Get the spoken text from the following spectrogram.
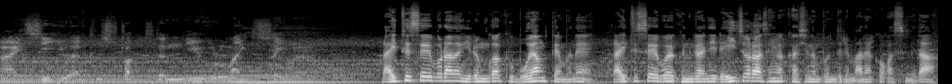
I see you have constructed a new lightsaber. 라이트 세이버라는 이름과 그 모양 때문에 라이트 세이버의 근간이 레이저라 생각하시는 분들이 많을 것 같습니다.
